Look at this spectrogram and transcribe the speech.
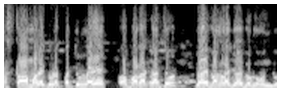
আসসালাম আলাইকুম রহমতুল্লাহ ও বারাকাতু জয় বাংলা, জয় বঙ্গবন্ধু।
